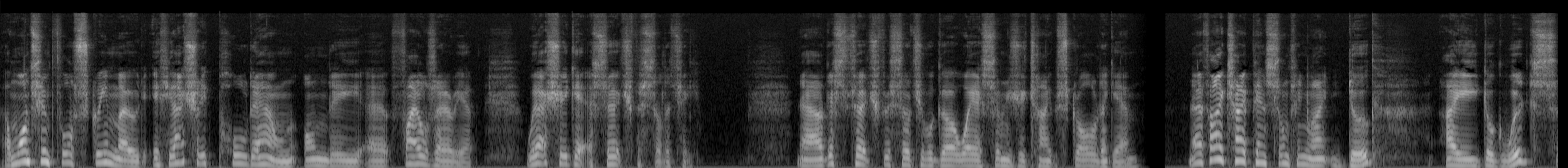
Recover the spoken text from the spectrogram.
And once in full screen mode, if you actually pull down on the uh, files area, we actually get a search facility. Now this search facility will go away as soon as you type scrolling again. Now if I type in something like Doug, i.e. Doug Woods,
